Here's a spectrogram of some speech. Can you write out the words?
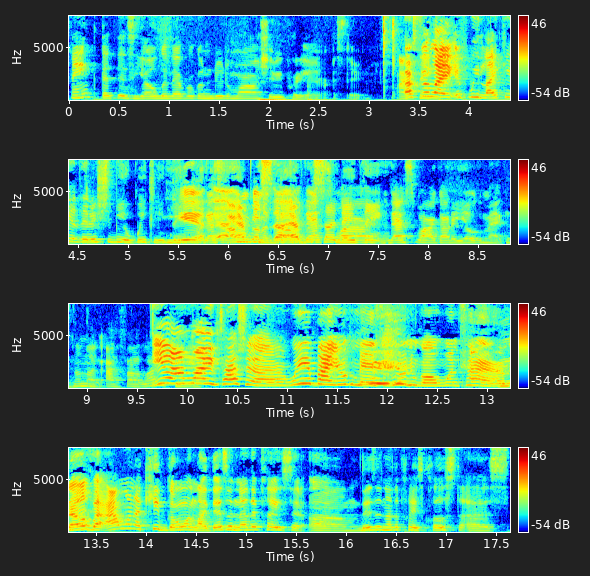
think that this yoga that we're gonna do tomorrow should be pretty interesting. I, feel like if we like it, then it should be a weekly thing. yeah, like, that's uh, I'm gonna go. every that's Sunday why, thing. That's why I got a yoga mat because I'm like if I like Yeah, it, I'm like Tasha. We ain't buy yoga mats if you only go one time. no, but I want to keep going. Like, there's another place in um, there's another place close to us,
